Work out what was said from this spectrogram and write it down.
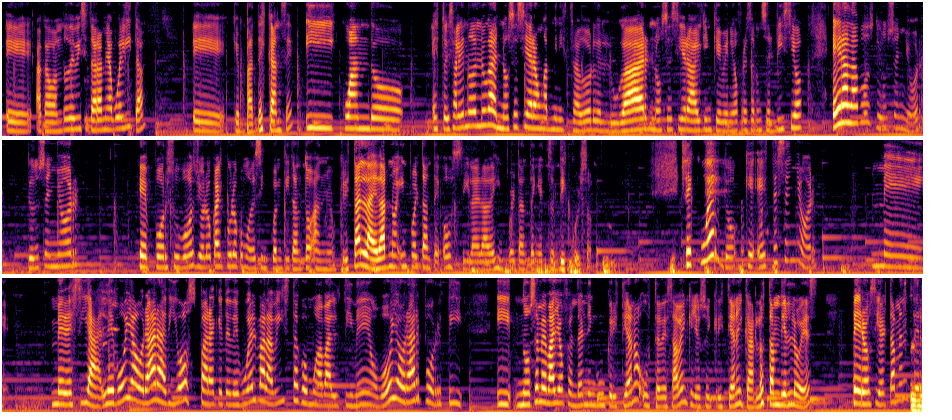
eh, acabando de visitar a mi abuelita, eh, que en paz descanse. Y cuando estoy saliendo del lugar, no sé si era un administrador del lugar, no sé si era alguien que venía a ofrecer un servicio, era la voz de un señor, de un señor que por su voz yo lo calculo como de cincuenta y tantos años. Cristal, la edad no es importante. Oh, sí, la edad es importante en estos discursos. Recuerdo que este señor me, me decía, le voy a orar a Dios para que te devuelva la vista como a Baltimeo, voy a orar por ti. Y no se me vaya a ofender ningún cristiano, ustedes saben que yo soy cristiana y Carlos también lo es, pero ciertamente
